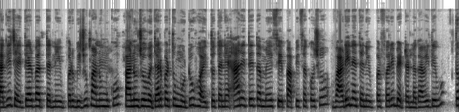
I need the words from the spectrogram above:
લાગી જાય, ત્યારબાદ તેની ઉપર બીજું પાનું મૂકવું. પાનું જો વધારે પડતું મોટું હોય, તો તેને આ રીતે તમે શેપ આપી શકો છો. વાળીને તેની ઉપર ફરી બેટર લગાવી દેવું. તો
